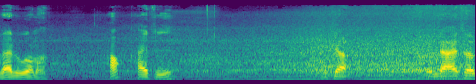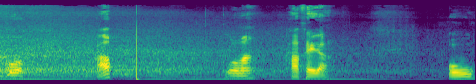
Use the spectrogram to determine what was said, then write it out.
在录了吗？好，开始。等下，等台车过。好，过吗？好，可以了。五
